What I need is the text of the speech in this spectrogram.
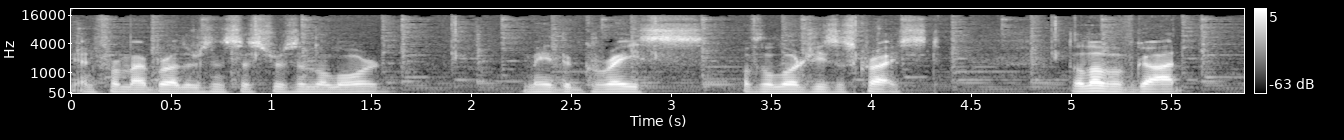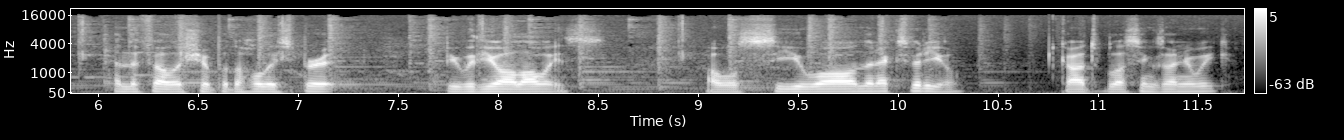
and for my brothers and sisters in the Lord, may the grace of the Lord Jesus Christ, the love of God, and the fellowship of the Holy Spirit be with you all always. I will see you all in the next video. God's blessings on your week.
